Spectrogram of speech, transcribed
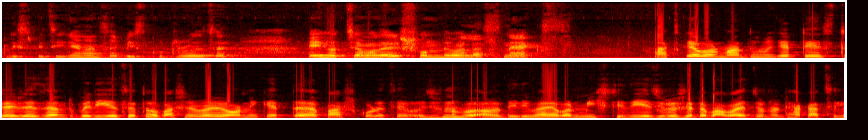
ক্রিস্পি চিকেন আছে, বিস্কুট রয়েছে। এই হচ্ছে আমাদের সন্ধেবেলা স্ন্যাক্স আজকে আবার মাধ্যমিকের টেস্টের রেজাল্ট বেরিয়েছে তো পাশের বাড়ির অনেকে পাস করেছে। ওই জন্য দিদি ভাই আবার মিষ্টি দিয়েছিল সেটা বাবার জন্য ঢাকা ছিল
